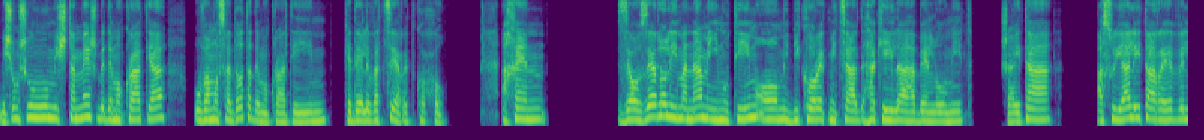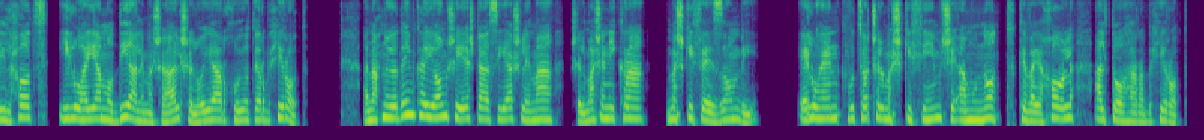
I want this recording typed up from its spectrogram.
משום שהוא משתמש בדמוקרטיה ובמוסדות הדמוקרטיים כדי לבצר את כוחו. אכן, זה עוזר לו להימנע מעימותים או מביקורת מצד הקהילה הבינלאומית, שהייתה עשויה להתערב וללחוץ אילו היה מודיע למשל שלא יערכו יותר בחירות. אנחנו יודעים כיום שיש תעשייה שלמה של מה שנקרא משקיפי זומבי. אלו הן קבוצות של משקיפים שאמונות כביכול על טוהר הבחירות.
